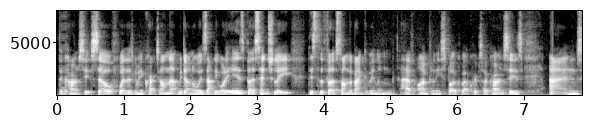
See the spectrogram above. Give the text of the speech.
the currency itself, whether there's going to be a crackdown on that, we don't know exactly what it is. But essentially, this is the first time the Bank of England have openly spoke about cryptocurrencies and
